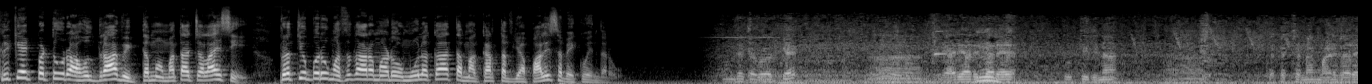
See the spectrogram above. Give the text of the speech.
ಕ್ರಿಕೆಟ್ ಪಟು ರಾಹುಲ್ ದ್ರಾವಿಡ್ ತಮ್ಮ ಮತ ಚಲಾಯಿಸಿ ಪ್ರತಿಯೊಬ್ಬರೂ ಮತದಾನ ಮಾಡುವ ಮೂಲಕ ತಮ್ಮ ಕರ್ತವ್ಯ ಪಾಲಿಸಬೇಕು ಎಂದರು. ಮುಂದೆ ತಗೊಳ್ಳೋಕ್ಕೆ ಯಾರ್ಯಾರಿದ್ದಾರೆ, ಪೂರ್ತಿ ದಿನ ಚೆನ್ನಾಗಿ ಮಾಡಿದ್ದಾರೆ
